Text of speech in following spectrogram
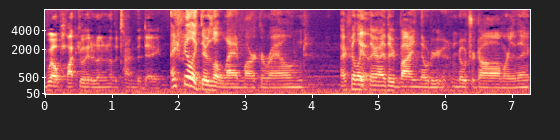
well populated on another time of the day I feel like there's a landmark around. I feel like Yeah. they're either by Notre Notre Dame or they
